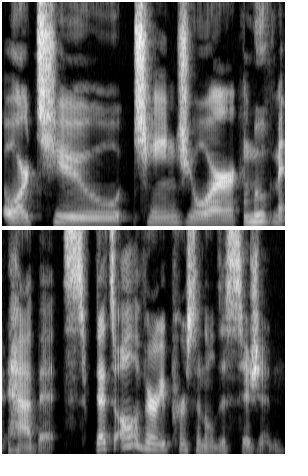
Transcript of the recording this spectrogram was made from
or to change your movement habits. That's all a very personal decision.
